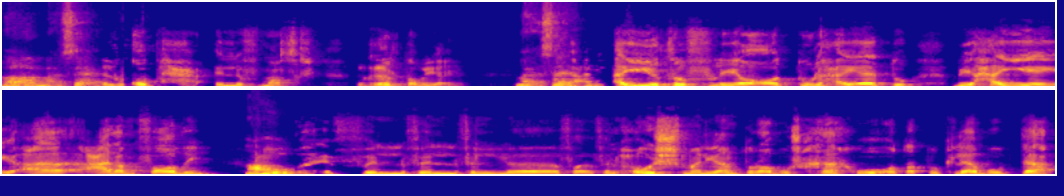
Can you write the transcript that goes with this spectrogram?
آه مأساة القبح اللي في مصر غير طبيعي. مأساة. يعني أي طفل يقعد طول حياته بيحيي ع- عالم فاضي عمود وواقف في ال في ال في ال في الحوش مليان تراب وشخاخ وقطط وكلاب وبتاع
